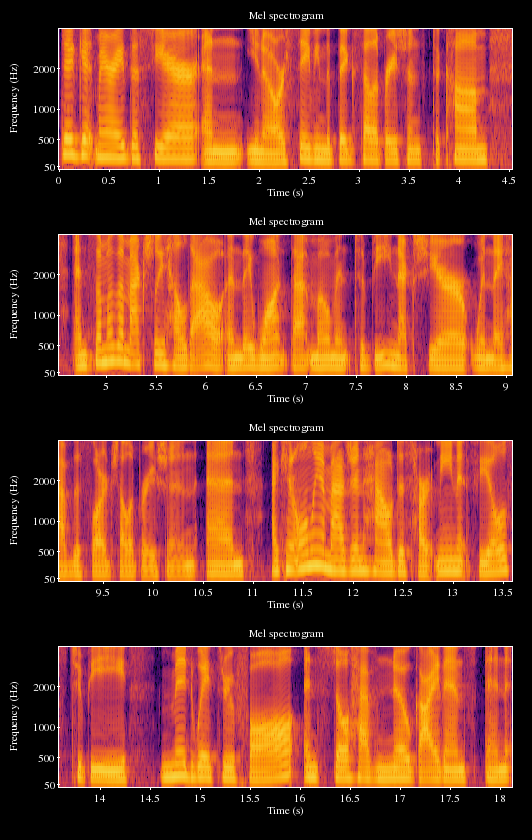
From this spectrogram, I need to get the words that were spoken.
did get married this year and, you know, are saving the big celebration to come. And some of them actually held out and they want that moment to be next year when they have this large celebration. And I can only imagine how disheartening it feels to be midway through fall and still have no guidance and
